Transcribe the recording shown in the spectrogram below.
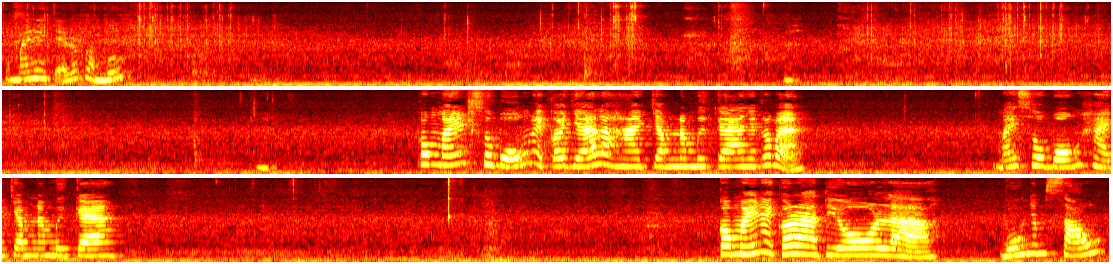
Con máy này chạy rất là mướt. Con máy số 4 này có giá là 250k nha các bạn. Máy số 4 250k Con máy này có ratio là 4.6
